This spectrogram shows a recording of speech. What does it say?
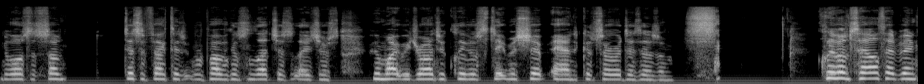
the votes of some disaffected Republicans Republican legislators who might be drawn to Cleveland's statesmanship and conservatism. Cleveland's health had been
